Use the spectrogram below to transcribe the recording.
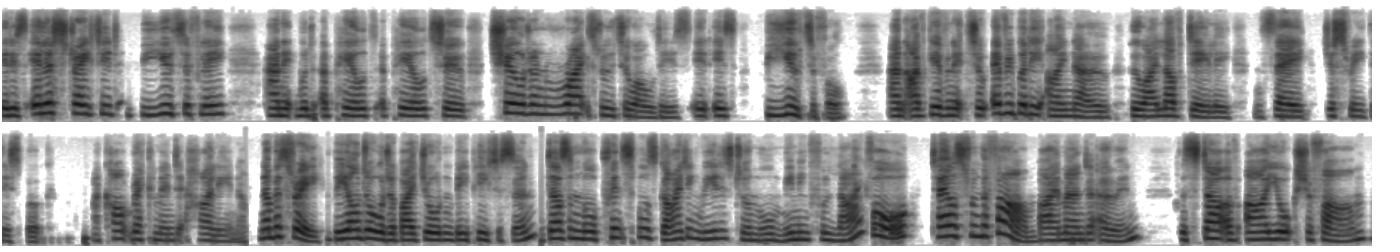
It is illustrated beautifully and it would appeal appeal to children right through to oldies. It is beautiful. And I've given it to everybody I know who I love dearly and say, just read this book. I can't recommend it highly enough. Number three, Beyond Order by Jordan B. Peterson. A dozen more principles guiding readers to a more meaningful life. Four, Tales from the Farm by Amanda Owen. The star of Our Yorkshire Farm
